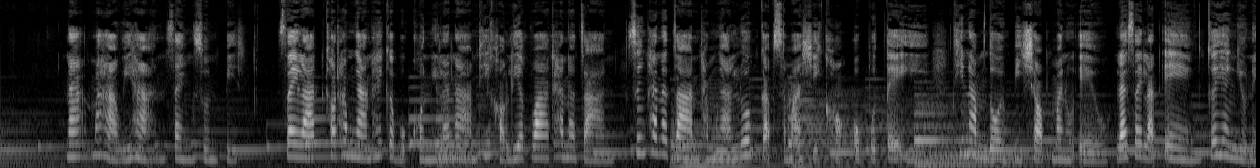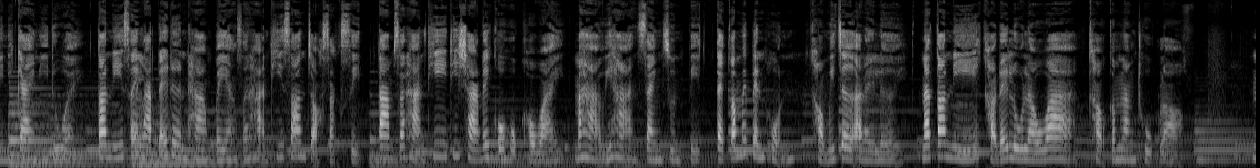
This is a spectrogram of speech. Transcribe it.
ณมหาวิหารแซงซุนปิช ไซรัสเขาทำงานให้กับบุคคลนิรนามที่เขาเรียกว่าท่านอาจารย์ ซึ่งท่านอาจารย์ทำงานร่วมกับสมาชิกของโอปุเตอีที่นำโดยบิชอปมานูเอล และไซรัสเองก็ยังอยู่ในนิกายนี้ด้วย ตอนนี้ไซรัสได้เดินทางไปยังสถานที่ซ่อนจอกศักดิ์สิทธิ์ตามสถานที่ที่ชาร์กได้โกหกเขาไว้ มหาวิหารแซงซุนปิชแต่ก็ไม่เป็นผลเขาไม่เจออะไรเลย ณ ตอนนี้เขาได้รู้แล้วว่าเขากำลังถูกหลอก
